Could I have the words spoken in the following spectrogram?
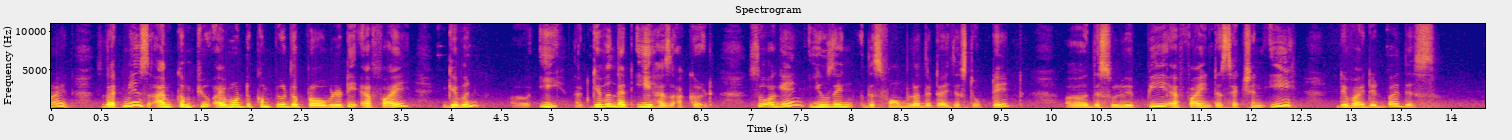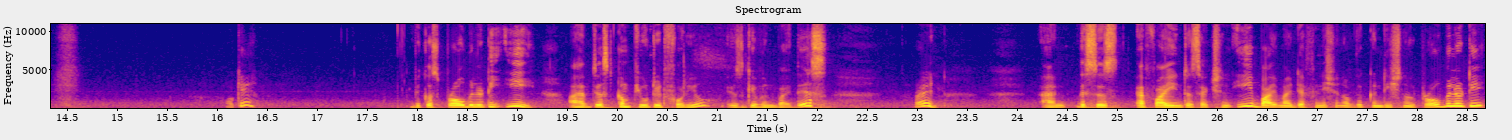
right. So, that means I am compute I want to compute the probability f i given uh, E that given that E has occurred. So, again using this formula that I just obtained uh, this will be P f i intersection E divided by this okay. because probability E I have just computed for you is given by this right and this is f i intersection E by my definition of the conditional probability.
